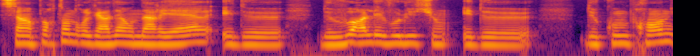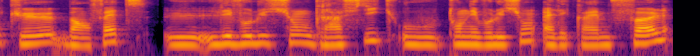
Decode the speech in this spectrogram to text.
c'est important de regarder en arrière et de, de voir l'évolution et de, de comprendre que, bah, en fait, l'évolution graphique ou ton évolution, elle est quand même folle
